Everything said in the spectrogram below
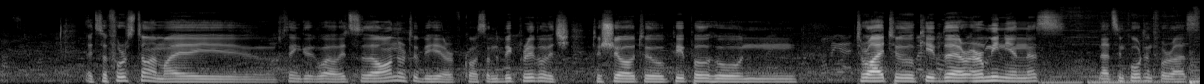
Festival? It's the first time I think, well, it's an honor to be here, of course, and a big privilege to show to people who try to keep their Armenianness. That's important for us.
